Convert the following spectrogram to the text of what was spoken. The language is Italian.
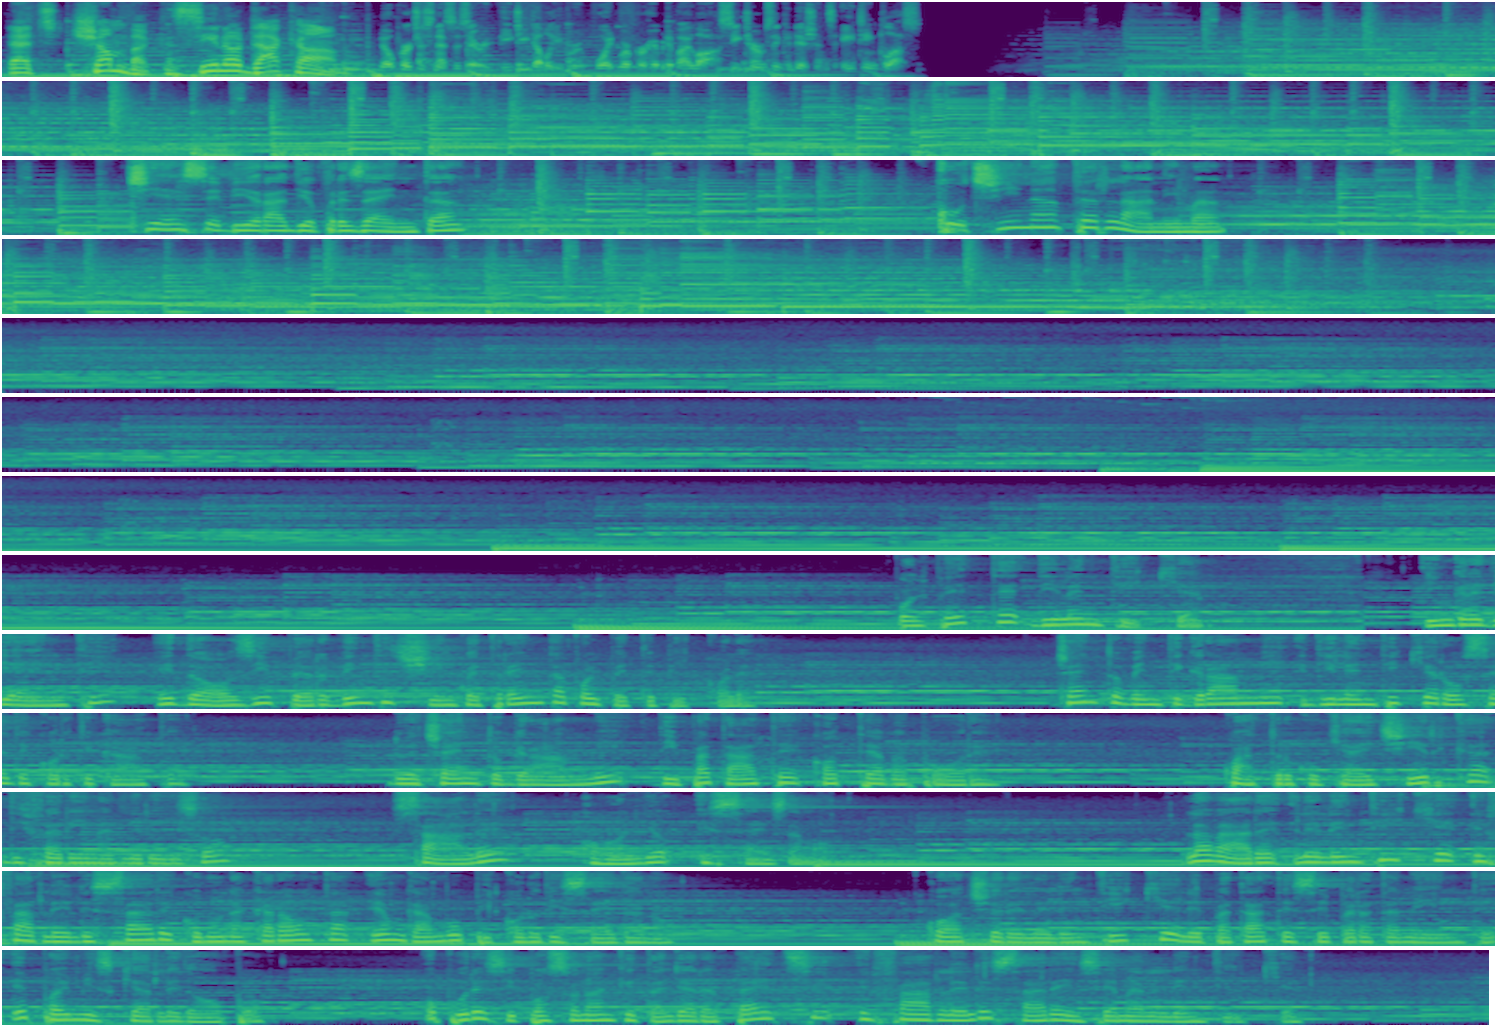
That's chumbacasino.com. No purchase necessary. VGW Group. Void were prohibited by law. See terms and conditions. 18 plus. CSB Radio presenta Cucina per l'anima. Polpette di lenticchie. Ingredienti e dosi per 25-30 polpette piccole. 120 g di lenticchie rosse decorticate. 200 g di patate cotte a vapore. 4 cucchiai circa di farina di riso. Sale, olio e sesamo. Lavare le lenticchie e farle lessare con una carota e un gambo piccolo di sedano cuocere le lenticchie e le patate separatamente e poi mischiarle dopo. Oppure si possono anche tagliare a pezzi e farle lessare insieme alle lenticchie.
